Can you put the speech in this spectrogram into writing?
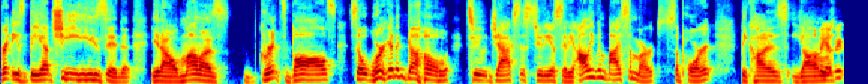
Brittany's beer cheese and, you know, Mama's grits balls. So we're going to go to Jackson's Studio City. I'll even buy some merch support because Oh young, my God, we-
